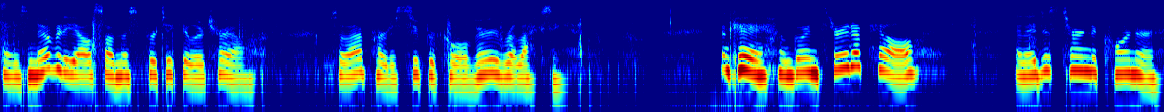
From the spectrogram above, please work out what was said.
There's nobody else on this particular trail. So that part is super cool, very relaxing. Okay, I'm going straight uphill and I just turned a corner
